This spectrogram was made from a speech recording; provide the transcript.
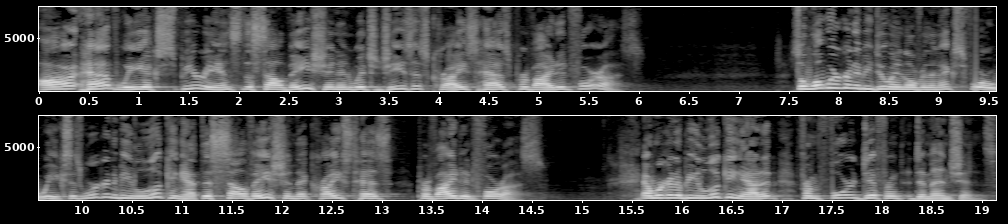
are, have we experienced the salvation in which Jesus Christ has provided for us? So, what we're going to be doing over the next four weeks is we're going to be looking at this salvation that Christ has provided for us. And we're going to be looking at it from four different dimensions.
